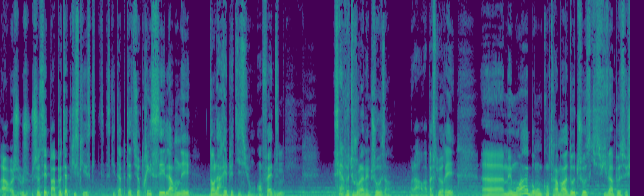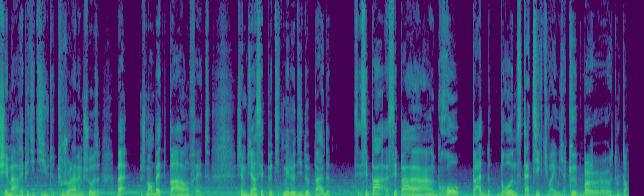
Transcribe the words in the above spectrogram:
alors je, je- sais pas. Peut-être que ce qui, ce qui- ce qui t'a peut-être surpris, c'est là on est dans la répétition. En fait, Mhm. c'est un peu toujours la même chose. hein. Voilà, on va pas se leurrer. Euh, mais moi, bon, contrairement à d'autres choses qui suivent un peu ce schéma répétitif de toujours la même chose, bah, je m'embête pas en fait. J'aime bien ces petites mélodies de pad. C'est pas, c'est pas un gros pad drone statique, tu vois, où il y a que brrr tout le temps.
